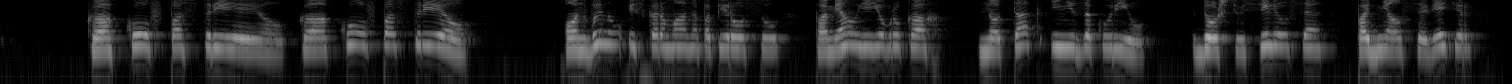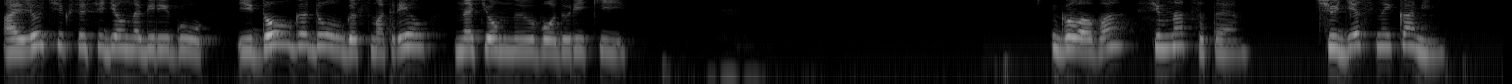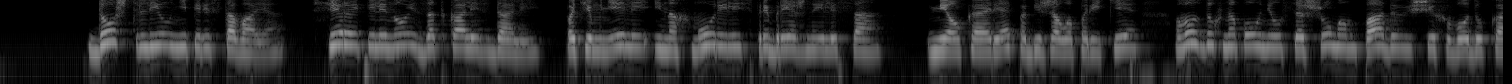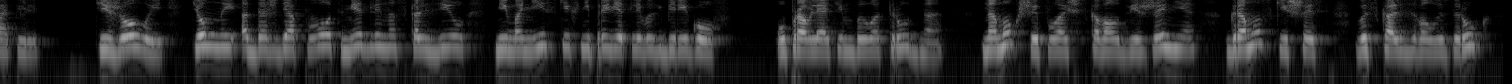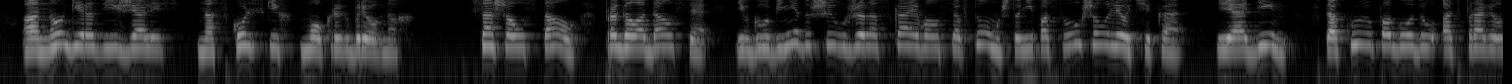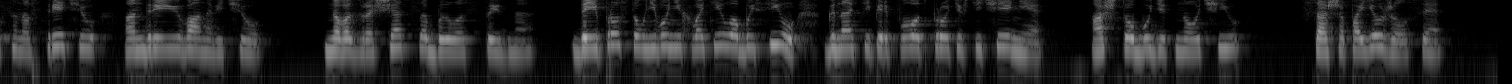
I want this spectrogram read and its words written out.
«Каков пострел! Каков пострел!» Он вынул из кармана папиросу, помял ее в руках, но так и не закурил. Дождь усилился, поднялся ветер, а летчик все сидел на берегу и долго-долго смотрел на темную воду реки. Глава 17. Чудесный камень. Дождь лил не переставая. Серой пеленой заткались дали. Потемнели и нахмурились прибрежные леса. Мелкая рябь побежала по реке, воздух наполнился шумом падающих в воду капель. Тяжелый, темный от дождя плод медленно скользил мимо низких неприветливых берегов. Управлять им было трудно – Намокший плащ сковал движение, громоздкий шест выскальзывал из рук, а ноги разъезжались на скользких мокрых бревнах. Саша устал, проголодался и в глубине души уже раскаивался в том, что не послушал летчика, и один в такую погоду отправился навстречу Андрею Ивановичу. Но возвращаться было стыдно. Да и просто у него не хватило бы сил гнать теперь плод против течения. А что будет ночью? Саша поежился.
